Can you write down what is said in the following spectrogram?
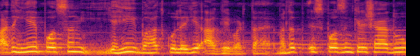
I think ये पर्सन यही बात को लेके आगे बढ़ता है। मतलब इस पर्सन के लिए शायद वो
